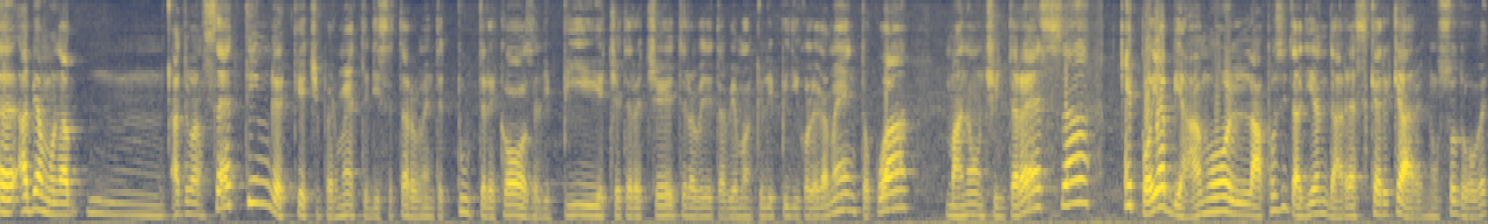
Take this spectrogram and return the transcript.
eh, abbiamo una mh, advanced setting che ci permette di settare ovviamente tutte le cose l'ip eccetera eccetera. Vedete abbiamo anche l'ip di collegamento qua ma non ci interessa. E poi abbiamo la possibilità di andare a scaricare non so dove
